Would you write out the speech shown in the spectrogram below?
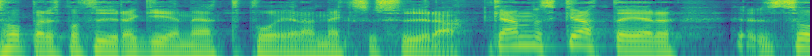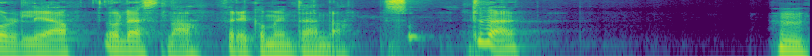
Ni som hoppades på 4G-nät på era Nexus 4 kan skratta er sorgliga och ledsna, för det kommer inte hända. Så, tyvärr. Hmm.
